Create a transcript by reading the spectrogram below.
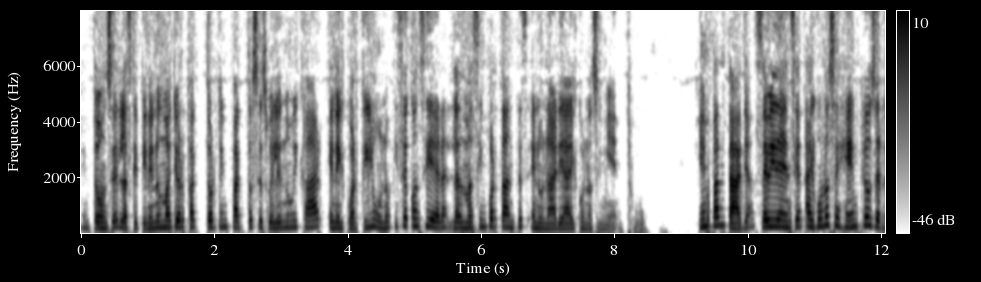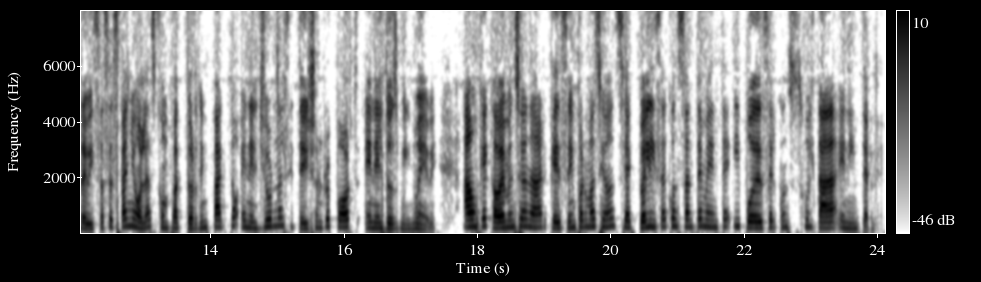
entonces las que tienen un mayor factor de impacto se suelen ubicar en el cuartil 1 y se consideran las más importantes en un área del conocimiento. En pantalla se evidencian algunos ejemplos de revistas españolas con factor de impacto en el Journal Citation Report en el 2009, aunque cabe mencionar que esta información se actualiza constantemente y puede ser consultada en Internet.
